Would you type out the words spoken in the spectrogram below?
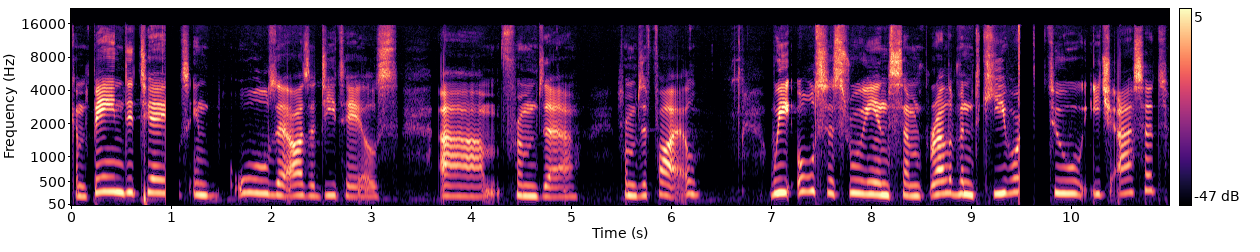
campaign details, and all the other details um, from the from the file. We also threw in some relevant keywords to each asset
